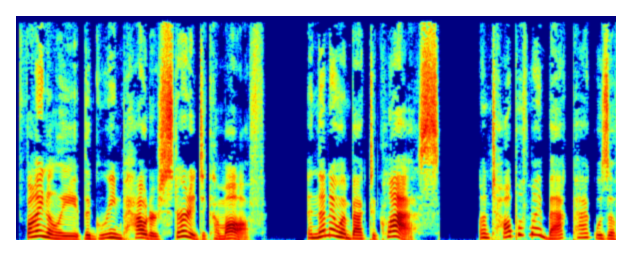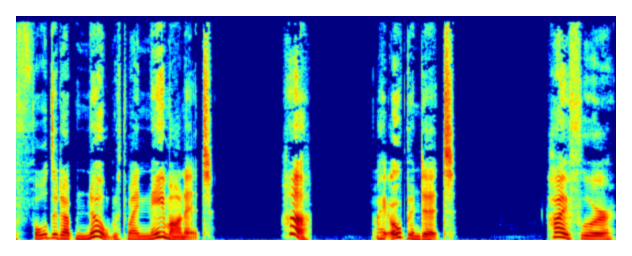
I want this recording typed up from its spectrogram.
Finally, the green powder started to come off, and then I went back to class. On top of my backpack was a folded up note with my name on it. Huh. I opened it. Hi, Fleur.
